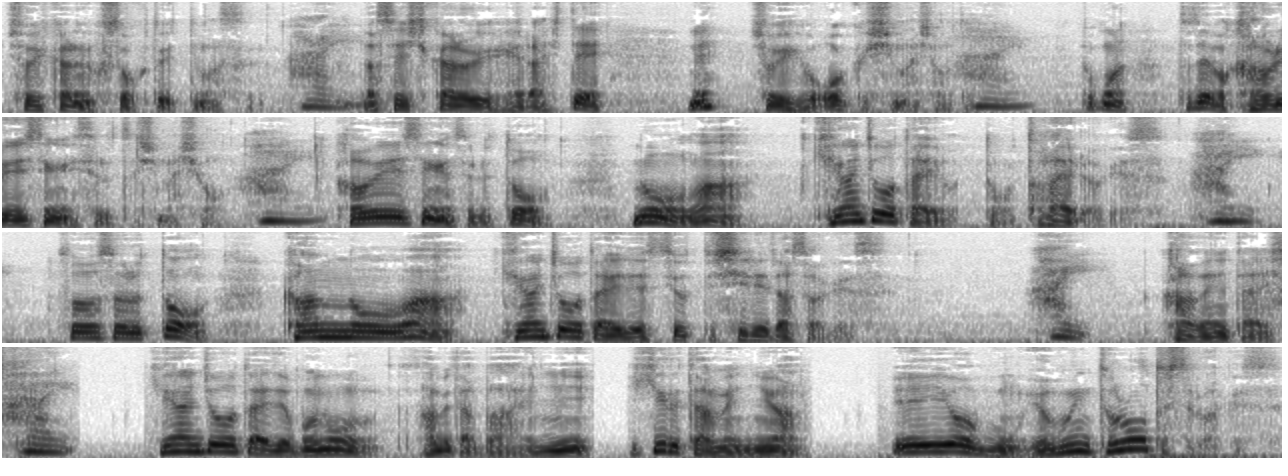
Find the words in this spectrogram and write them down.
消費カロリーの不足と言ってます。はい、摂取カロリーを減らして、ね、消費を多くしましょうと。はい、ところが、例えばカロリー制限するとしましょう。はい、カロリー制限すると、脳は飢餓状態をと捉えるわけです。はい、そうすると、肝脳は飢餓状態ですよって指令出すわけです。はい。体に対して。はい。飢餓状態で物を食べた場合に、生きるためには栄養分を余分に取ろうとしてるわけです。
